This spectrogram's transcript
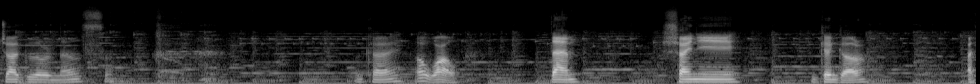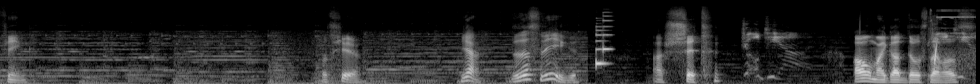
Juggler Nelson. okay. Oh wow. Damn. Shiny Gengar. I think. What's here? Yeah, this is League. Ah shit. oh my god, those levels.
